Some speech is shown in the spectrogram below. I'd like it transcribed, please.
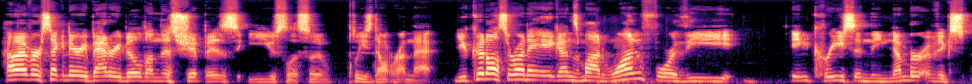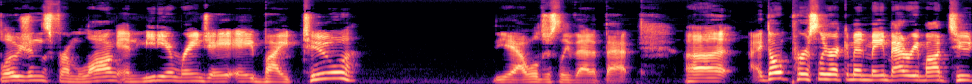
However, secondary battery build on this ship is useless, so please don't run that. You could also run AA Guns Mod 1 for the increase in the number of explosions from long and medium range AA by 2. Yeah, we'll just leave that at that. Uh, I don't personally recommend main battery mod 2.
